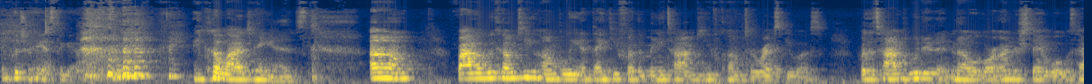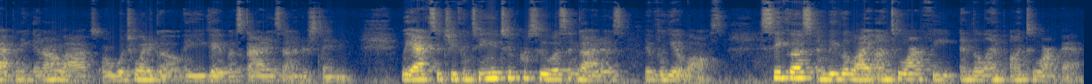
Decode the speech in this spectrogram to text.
And put your hands together. and collage hands. Um, Father, we come to you humbly and thank you for the many times you've come to rescue us for the times we didn't know or understand what was happening in our lives or which way to go, and you gave us guidance and understanding. We ask that you continue to pursue us and guide us if we get lost. Seek us and be the light unto our feet and the lamp unto our path.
